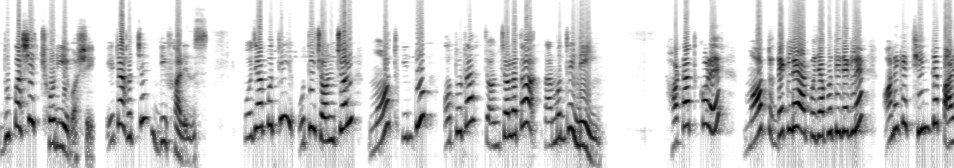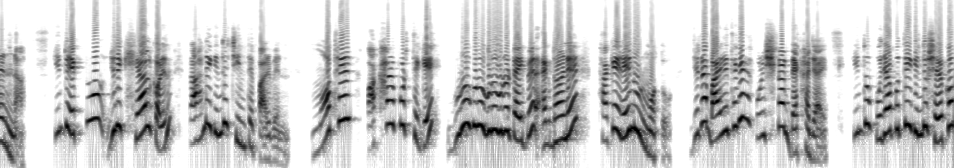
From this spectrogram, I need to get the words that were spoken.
দুপাশে ছড়িয়ে বসে। এটা হচ্ছে ডিফারেন্স প্রজাপতি অতি চঞ্চল মথ কিন্তু অতটা চঞ্চলতা তার মধ্যে নেই। হঠাৎ করে মথ দেখলে আর প্রজাপতি দেখলে অনেকে চিনতে পারেন না। কিন্তু একটু যদি খেয়াল করেন, তাহলে কিন্তু চিনতে পারবেন। মথের পাখার উপর থেকে গুঁড়ো গুঁড়ো গুঁড়ো গুঁড়ো টাইপের এক ধরনের থাকে রেণুর মতো, যেটা বাইরে থেকে পরিষ্কার দেখা যায়। কিন্তু প্রজাপতি কিন্তু সেরকম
